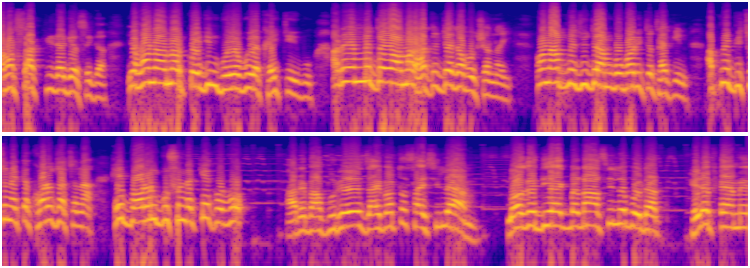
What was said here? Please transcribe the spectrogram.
আমার চাকরিটা গেছে গা। এখন আমার কয়দিন বইয়া বইয়া খাইতে হইব। আর এমনিতেও আমার হাতে টাকা পয়সা নাই। এখন আপনি যদি আমগো বাড়িতে থাকেন আপনার পিছনে একটা খরচ আছে না এই বরণ পোষণটা কে করব? আরে বাপুরে যাইবার তো চাইছিলাম। লগে দিয়ে এক বেটা আসিল বইটাত হেডে ফ্যামে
